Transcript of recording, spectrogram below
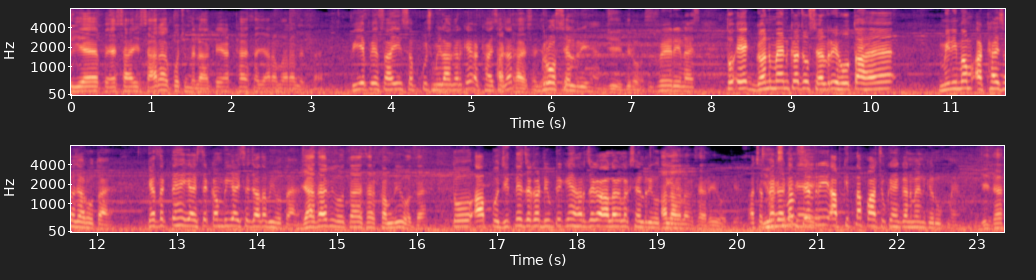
पी एफ़ एस आई सारा कुछ मिला के अट्ठाईस हज़ार हमारा मिलता है। पी एफ़ एस आई सब कुछ मिला करके अट्ठाईस हज़ार 28,000 ग्रोस सैलरी है। जी ग्रोस वेरी नाइस तो एक गनमैन का जो सैलरी होता है मिनिमम अट्ठाईस हज़ार होता है। कह सकते हैं या इससे कम भी या इससे ज़्यादा भी होता है? ज़्यादा भी होता है सर कम भी होता है। तो आप जितने जगह ड्यूटी के हैं हर जगह अलग अलग सैलरी होती अलग है? अलग अलग सैलरी होती है। अच्छा मैक्सिमम सैलरी आप कितना पा चुके हैं गनमैन के रूप में? जी सर।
